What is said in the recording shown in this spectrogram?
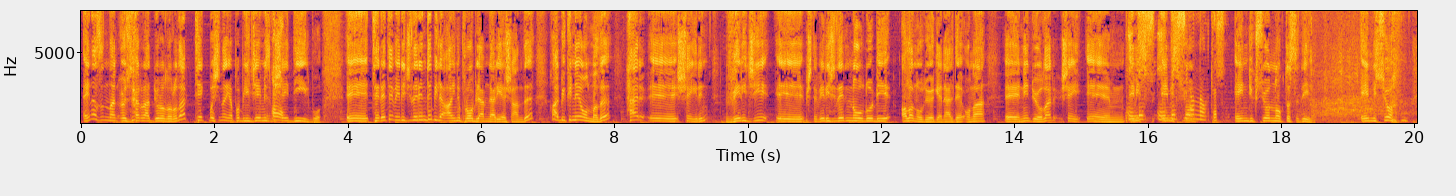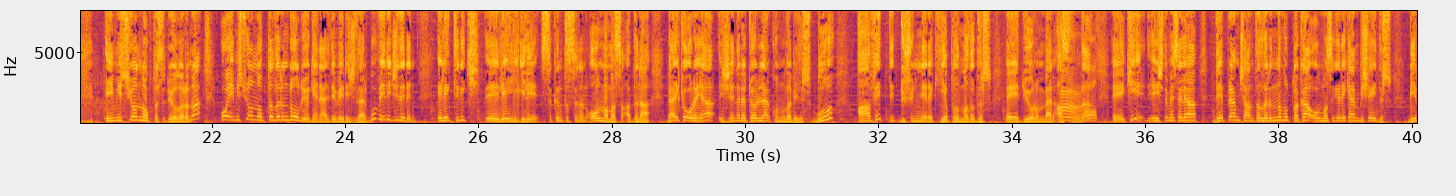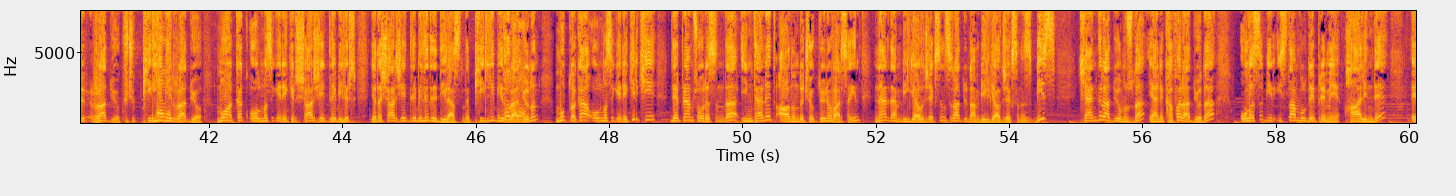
en azından özel radyolar olarak tek başına yapabileceğimiz bir şey değil bu. E, TRT vericilerinde bile aynı problemler yaşandı. Halbuki ne olmalı? Her e, şehrin verici e, işte vericilerin olduğu bir alan oluyor genelde. Ona e, ne diyorlar? Şey e, emis, endüksiyon noktası. Endüksiyon noktası değil. Emisyon emisyon noktası diyorlar ona. O emisyon noktalarında oluyor genelde vericiler. Bu vericilerin elektrik e, ilgili sıkıntısının olmaması adına belki oraya jeneratörler konulabilir. Bu afet düşünülerek yapılmalıdır e, diyorum ben aslında. evet. E, ki işte mesela deprem çantalarında mutlaka olması gereken bir şeydir. Bir radyo, küçük pilli Evet. bir radyo muhakkak olması gerekir. Şarj edilebilir ya da şarj edilebilir de değil aslında. Pilli bir radyonun mutlaka olması gerekir ki deprem sonrasında internet ağının da çöktüğünü varsayın. Nereden bilgi alacaksınız? Radyodan bilgi alacaksınız. Biz kendi radyomuzda yani Kafa Radyo'da olası bir İstanbul depremi halinde e,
